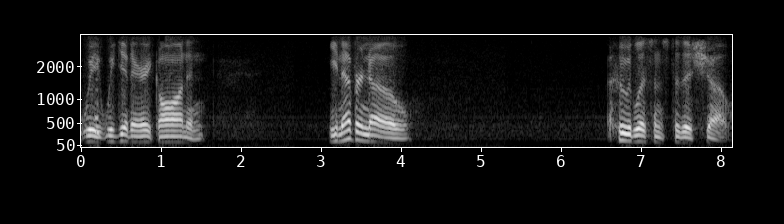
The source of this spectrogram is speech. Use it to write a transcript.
we we get Eric on and you never know who listens to this show.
